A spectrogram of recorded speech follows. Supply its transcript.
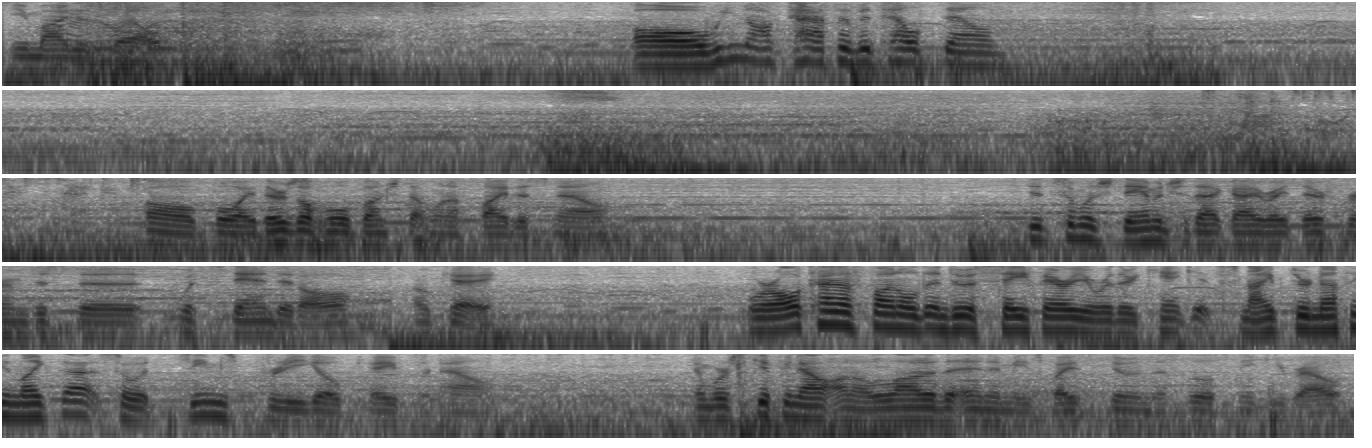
You might as well. Oh, we knocked half of its health down. Oh boy, there's a whole bunch that want to fight us now. Did so much damage to that guy right there for him just to withstand it all. Okay. We're all kind of funneled into a safe area where they can't get sniped or nothing like that, so it seems pretty okay for now. And we're skipping out on a lot of the enemies by doing this little sneaky route.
